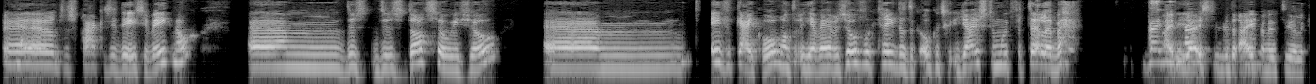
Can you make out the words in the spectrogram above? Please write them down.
Uh, want we spraken ze deze week nog. Um, dus, dus dat sowieso. Um, even kijken hoor, want ja, we hebben zoveel gekregen dat ik ook het juiste moet vertellen bij, bij, bij de juiste bedrijven natuurlijk.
